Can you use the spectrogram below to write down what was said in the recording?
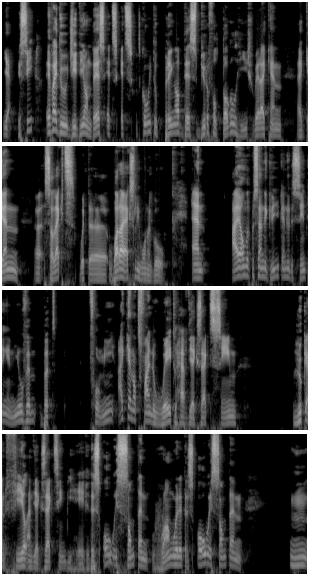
Yeah, you see, if I do GD on this, it's, it's, going to bring up this beautiful toggle here where I can again uh, select with the, what I actually want to go. And I 100% agree you can do the same thing in NeoVim, but for me, I cannot find a way to have the exact same look and feel and the exact same behavior. There's always something wrong with it. There's always something mm,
